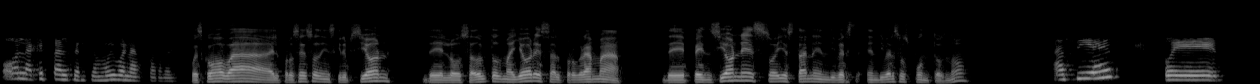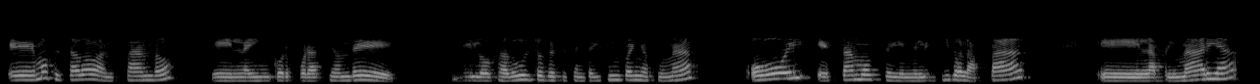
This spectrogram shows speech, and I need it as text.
Hola, ¿qué tal Sergio? Muy buenas tardes. Pues cómo va el proceso de inscripción de los adultos mayores al programa de pensiones. Hoy están en, en diversos puntos, ¿no? Así es, pues hemos estado avanzando en la incorporación de, los adultos de 65 años y más. Hoy estamos en el Ejido La Paz, en la primaria,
